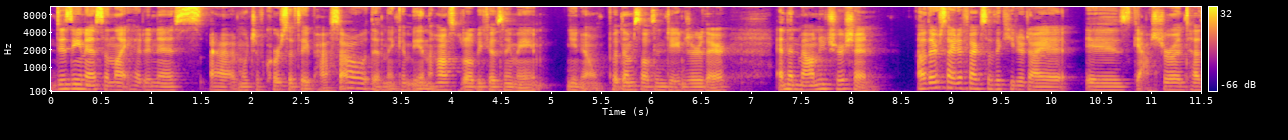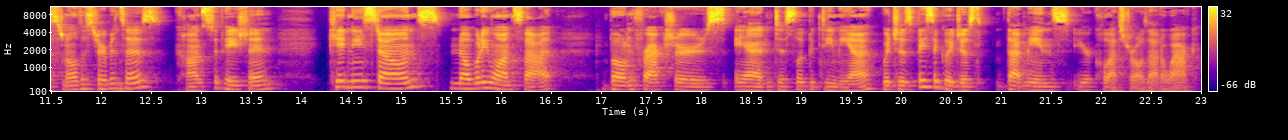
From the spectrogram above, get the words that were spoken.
dizziness and lightheadedness, um, which, of course, if they pass out, then they can be in the hospital because they may, you know, put themselves in danger there. And then malnutrition. Other side effects of the keto diet is gastrointestinal disturbances, constipation, kidney stones. Nobody wants that bone fractures, and dyslipidemia, which is basically just that means your cholesterol is out of whack.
